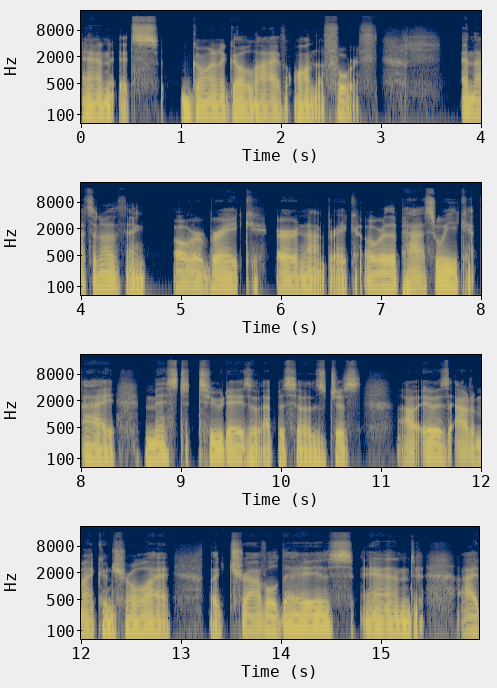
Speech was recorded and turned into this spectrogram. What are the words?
and it's going to go live on the fourth. And that's another thing. Over break or not break, over the past week, I missed two days of episodes. Just uh, it was out of my control. I like travel days, and I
